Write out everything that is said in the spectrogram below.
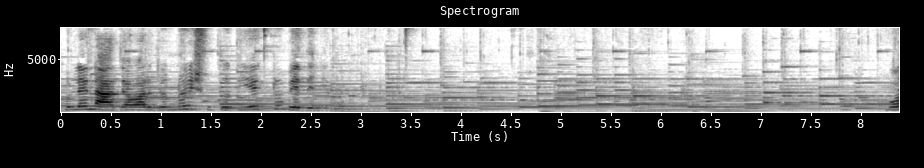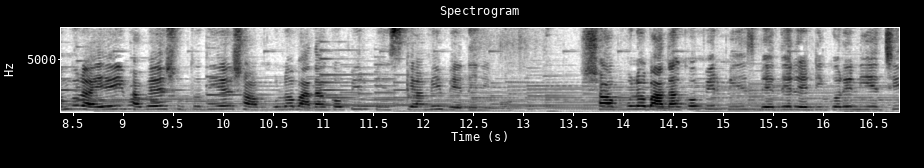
খুলে না যাওয়ার জন্যই সুতো দিয়ে একটু বেঁধে নিব। বন্ধুরা, এইভাবে সুতো দিয়ে সবগুলো বাঁধাকপির পিসকে আমি বেঁধে নিব। সবগুলো বাঁধাকপির পিস বেঁধে রেডি করে নিয়েছি।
